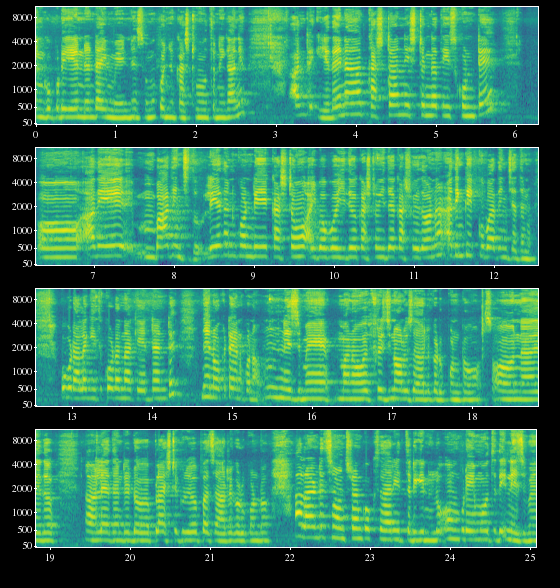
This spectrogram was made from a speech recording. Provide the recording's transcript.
ఇంక ఇప్పుడు ఏంటంటే అవి మెయింటెనెన్స్ కొంచెం కష్టం అవుతున్నాయి కానీ అంటే ఏదైనా కష్టాన్ని ఇష్టంగా తీసుకుంటే అది బాధించదు. లేదనుకోండి కష్టం అయ్యబాబో ఇదే కష్టం ఇదే కష్టం ఇదో అని అది ఇంకా ఎక్కువ బాధించదును ఇప్పుడు అలాగే ఇది కూడా నాకు ఏంటంటే నేను ఒకటే అనుకున్నా. నిజమే మనం ఫ్రిడ్జ్ నాలుగు సార్లు కడుక్కుంటాం. సో నా- ఏదో లేదంటే డో ప్లాస్టిక్ పది సార్లు కడుక్కుంటాం. అలాంటి సంవత్సరానికి ఒకసారి ఇత్తడి గిన్నెలు ఇప్పుడు ఏమవుతుంది? నిజమే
